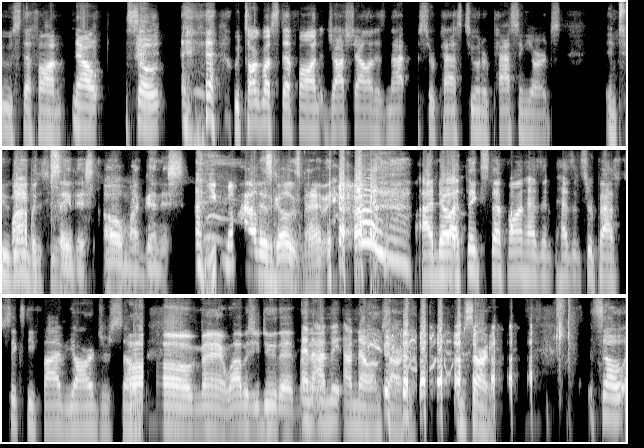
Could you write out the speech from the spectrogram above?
ooh Stefon now. So we talk about Stefon. Josh Allen has not surpassed 200 passing yards in two Why games this year. Say this. Oh my goodness. You know how this goes, man. I know. I think Stefon hasn't hasn't surpassed 65 yards or so. Oh, oh, man. Why would you do that, man? And I mean, I know, I'm sorry. I'm sorry. So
